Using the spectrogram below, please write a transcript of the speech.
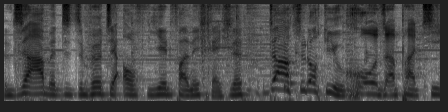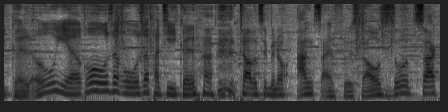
damit wird ihr auf jeden Fall nicht rechnen. Dazu noch die rosa Partikel. Oh yeah, rosa, rosa Partikel. damit sehen wir noch Angsteinflößend aus. So, zack,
